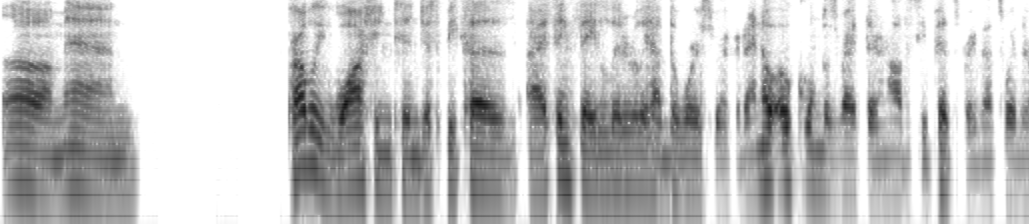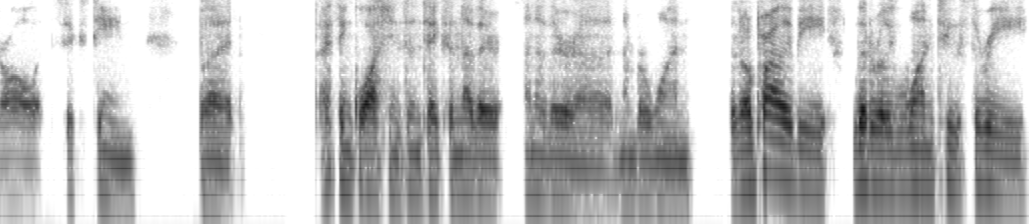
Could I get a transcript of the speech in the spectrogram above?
oh man, probably Washington, just because I think they literally had the worst record. I know Oakland was right there, and obviously Pittsburgh, that's where they're all at 16. But I think Washington takes another another uh, number one. It'll probably be literally one, two, three,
